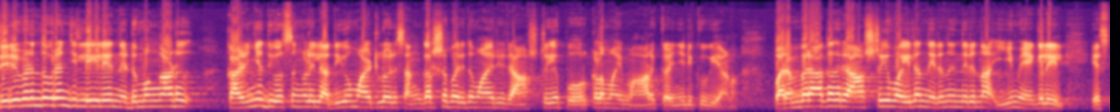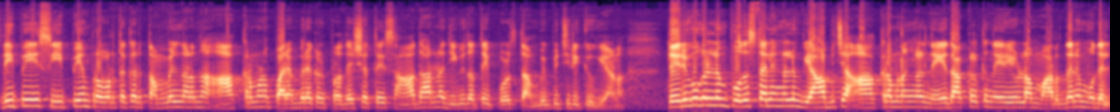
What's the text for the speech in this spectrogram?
തിരുവനന്തപുരം ജില്ലയിലെ നെടുമങ്ങാട് കഴിഞ്ഞ ദിവസങ്ങളിൽ അധികമായിട്ടുള്ള ഒരു സംഘർഷഭരിതമായ ഒരു രാഷ്ട്രീയ പോർക്കളമായി മാറിക്കഴിഞ്ഞിരിക്കുകയാണ്. പരമ്പരാഗത രാഷ്ട്രീയ വൈലം നിലനിന്നിരുന്ന ഈ മേഖലയിൽ S D P I C P M പ്രവർത്തകർ തമ്മിൽ നടന്ന ആക്രമണ പരമ്പരകൾ പ്രദേശത്തെ സാധാരണ ജീവിതത്തെ ഇപ്പോൾ സ്തംഭിപ്പിച്ചിരിക്കുകയാണ്. തെരുവുകളിലും പൊതുസ്ഥലങ്ങളിലും വ്യാപിച്ച ആക്രമണങ്ങൾ നേതാക്കൾക്ക് നേരെയുള്ള മർദ്ദനം മുതൽ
